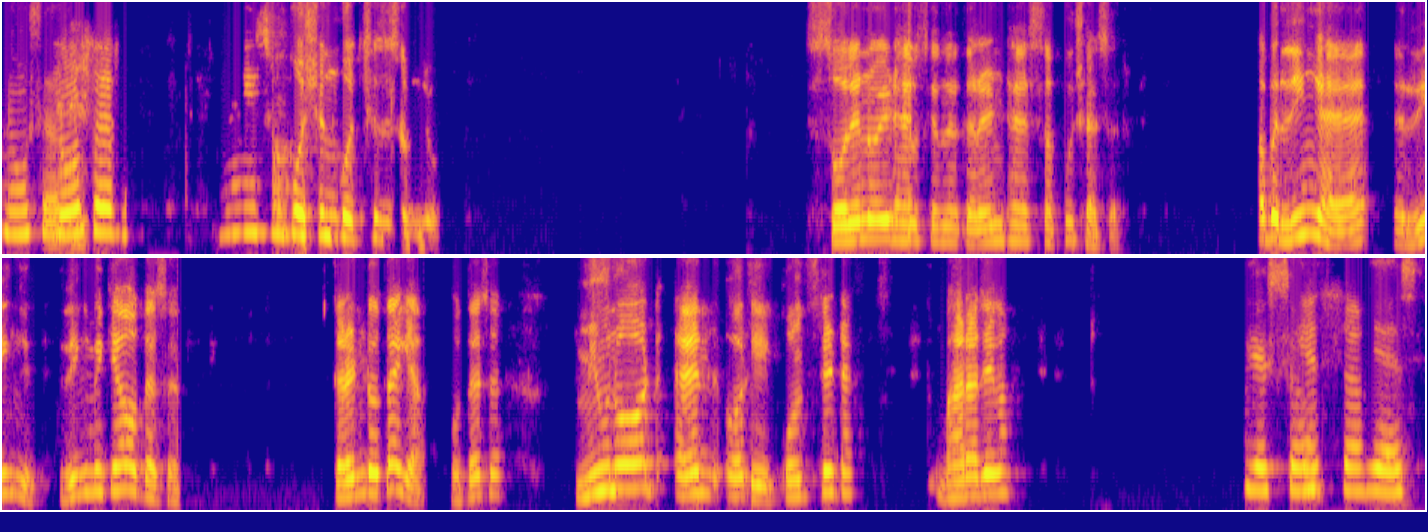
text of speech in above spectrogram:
no sir no sir question को अच्छे से समझो। सोलेनोइड है उसके अंदर करंट है सब कुछ है सर अब रिंग है रिंग रिंग में क्या होता है सर करंट होता है क्या? होता है सर म्यू नॉट एन और ए कांस्टेंट है। बाहर आ जाएगा? Yes sir yes sir yes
